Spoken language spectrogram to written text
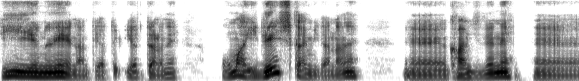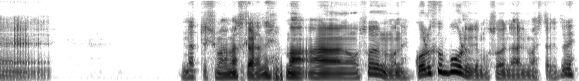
DNA なんてやってやったらね、お前遺伝子かいみたいなね、えー、感じでね、えなってしまいますからね。まあ、あの、そういうのもね、ゴルフボールでもそういうのありましたけどね。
